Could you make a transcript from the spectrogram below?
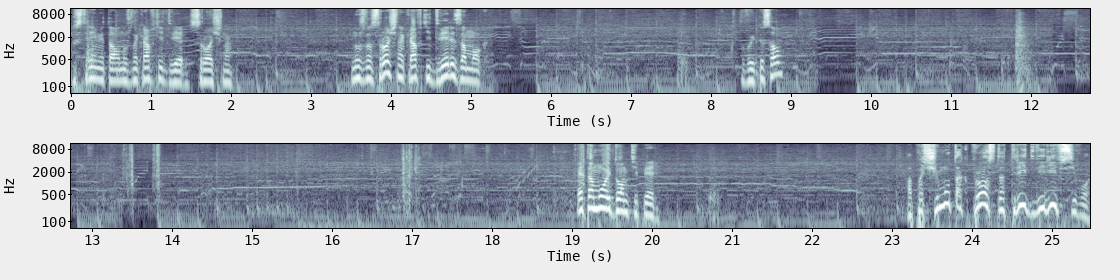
Быстрее металл, нужно крафтить дверь, срочно. Нужно срочно крафтить дверь и замок. Выписал. Это мой дом теперь. А почему так просто? Три двери всего.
